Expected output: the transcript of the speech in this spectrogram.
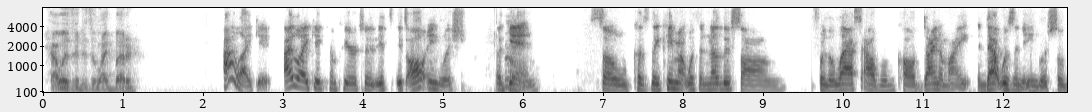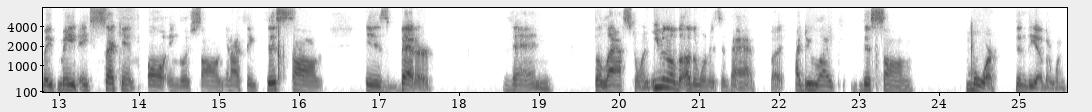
How is it? Is it like butter? I like it. I like it compared to it's it's all English again. So because they came out with another song for the last album called Dynamite, and that was in English. So they've made a second all English song, and I think this song is better than the last one, even though the other one isn't bad. But I do like this song more than the other one.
